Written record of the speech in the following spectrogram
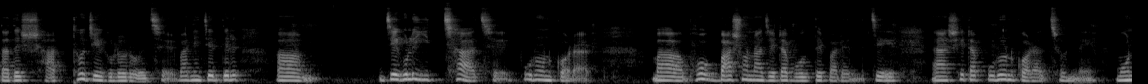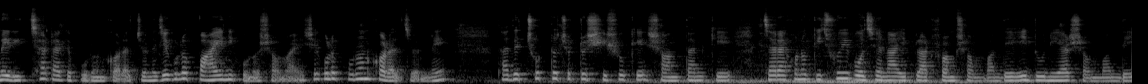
তাদের স্বার্থ যেগুলো রয়েছে বা নিজেদের যেগুলি ইচ্ছা আছে পূরণ করার বা ভোগ বাসনা যেটা বলতে পারেন যে সেটা পূরণ করার জন্যে, মনের ইচ্ছাটাকে পূরণ করার জন্য, যেগুলো পায়নি কোনো সময়, সেগুলো পূরণ করার জন্যে তাদের ছোট্ট ছোট্ট শিশুকে, সন্তানকে, যারা এখনও কিছুই বোঝে না এই প্ল্যাটফর্ম সম্বন্ধে, এই দুনিয়ার সম্বন্ধে,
